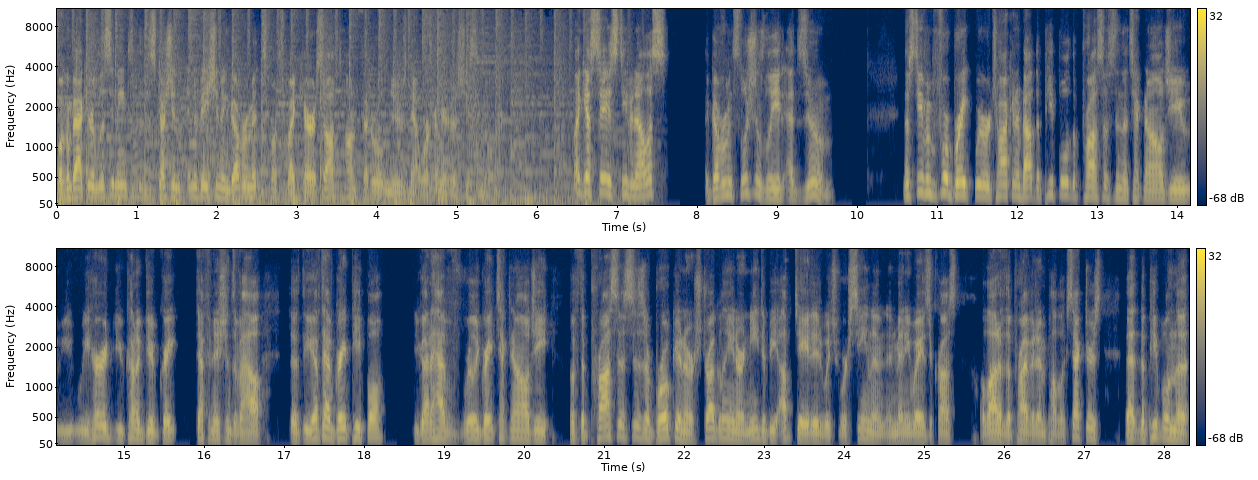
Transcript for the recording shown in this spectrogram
Welcome back. You're listening to the discussion Innovation in Government, sponsored by Carahsoft on Federal News Network. I'm your host, Jason Miller. My guest today is Stephen Ellis, the Government Solutions Lead at Zoom. Now, Stephen, before break, we were talking about the people, the process, and the technology. We heard you kind of give great definitions of how you have to have great people, you got to have really great technology. But if the processes are broken or struggling or need to be updated, which we're seeing in, in many ways across a lot of the private and public sectors, that the people in the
